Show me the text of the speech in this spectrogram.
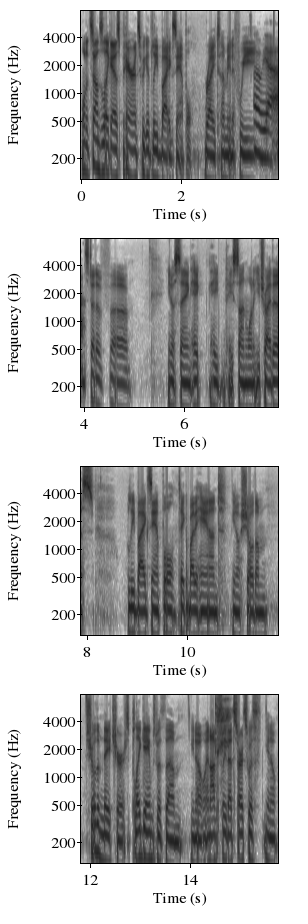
Well, it sounds like as parents, we could lead by example, right? I mean, if we, oh yeah, instead of, uh, you know, saying, "Hey, hey, hey, son, why don't you try this?" Lead by example, take them by the hand, you know, show them, show them nature, play games with them, you know, and obviously that starts with, you know,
